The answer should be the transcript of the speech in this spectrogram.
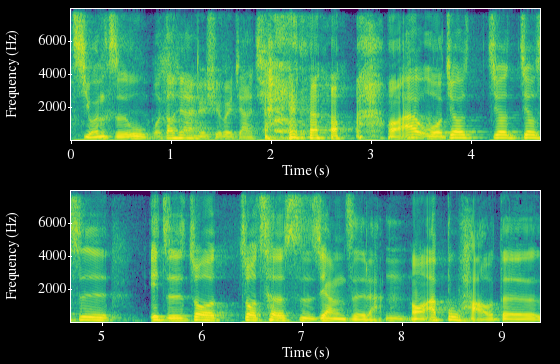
喜欢植物，我到现在还没学会加钱。哦啊，我就就就是。一直做做测试这样子啦，嗯，哦啊，不好的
